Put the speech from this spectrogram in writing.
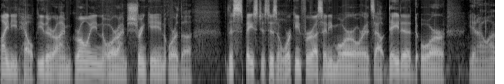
I need help. Either I'm growing or I'm shrinking or the this space just isn't working for us anymore or it's outdated or you know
